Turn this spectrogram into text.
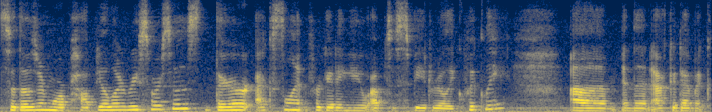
so those are more popular resources. They're excellent for getting you up to speed really quickly. Um, and then academic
